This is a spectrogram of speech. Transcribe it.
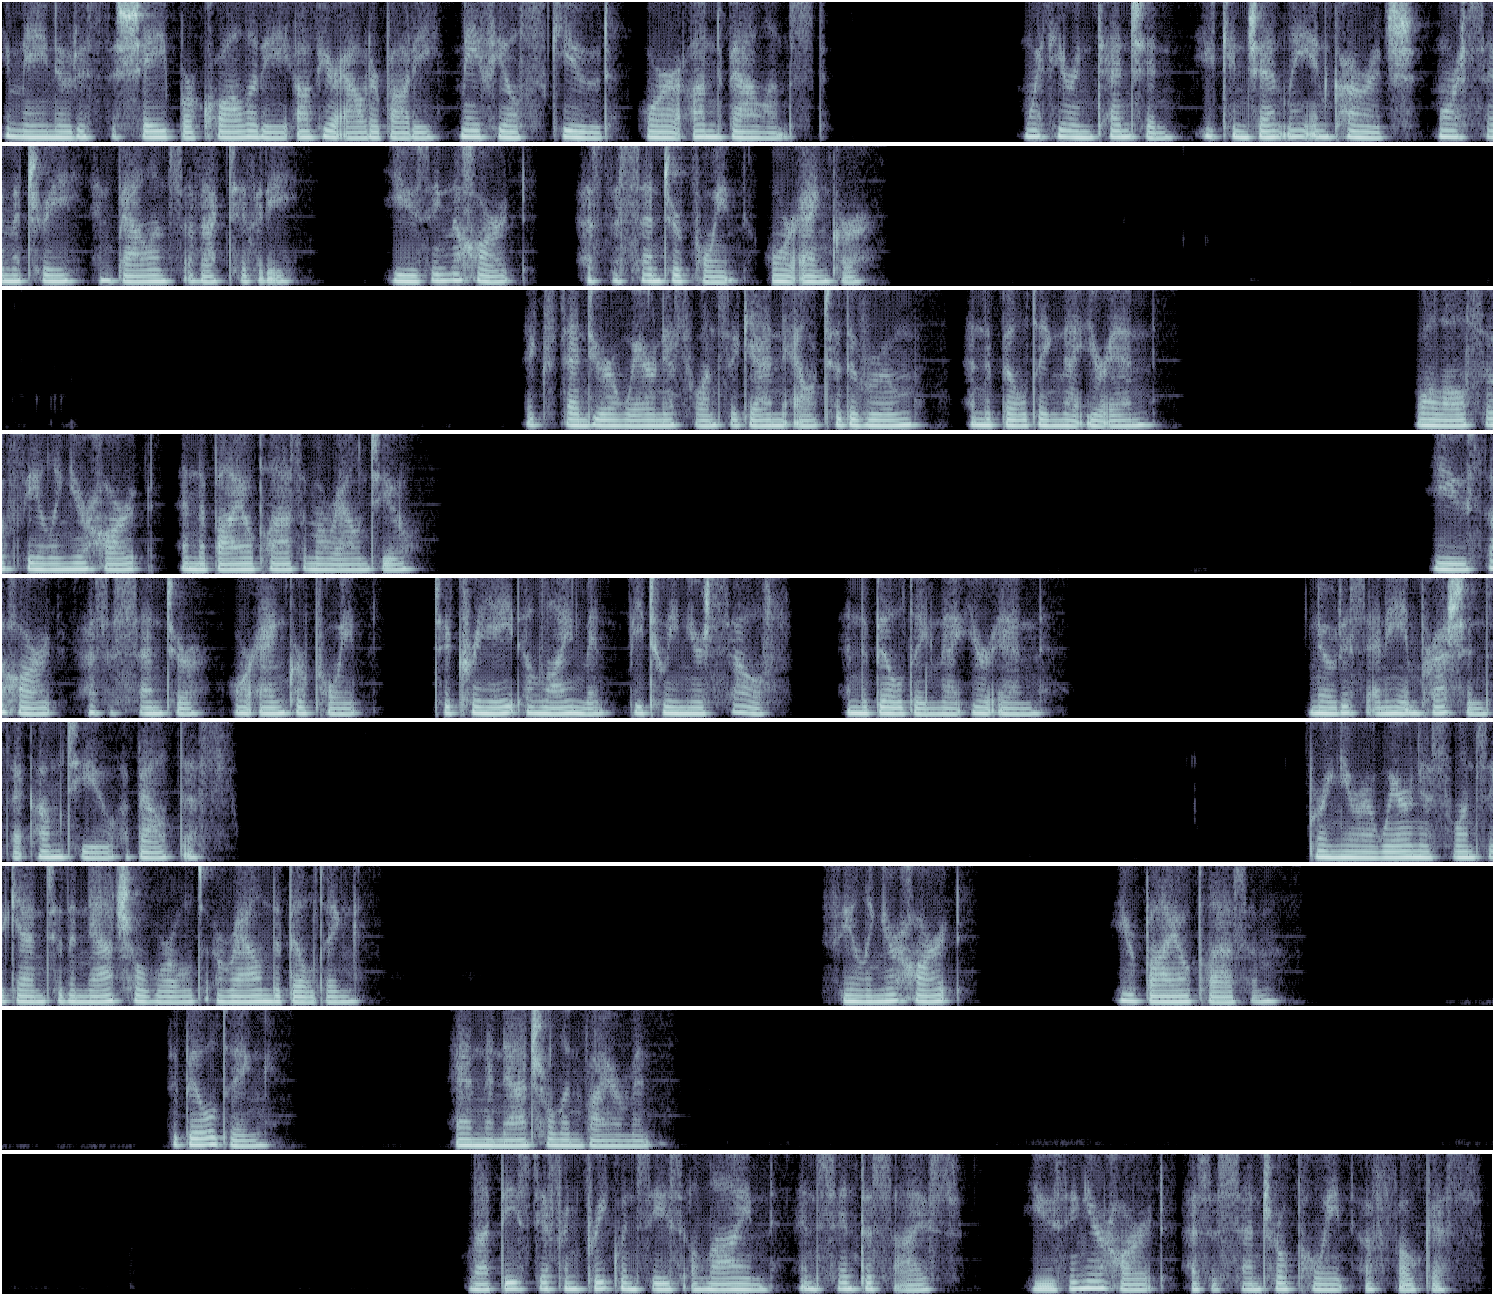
You may notice the shape or quality of your outer body may feel skewed or unbalanced. With your intention, you can gently encourage more symmetry and balance of activity, using the heart as the center point or anchor. Extend your awareness once again out to the room and the building that you're in, while also feeling your heart and the bioplasm around you. Use the heart as a center or anchor point to create alignment between yourself and the building that you're in. Notice any impressions that come to you about this. Bring your awareness once again to the natural world around the building. Feeling your heart, your bioplasm, the building, and the natural environment. Let these different frequencies align and synthesize using your heart as a central point of focus.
